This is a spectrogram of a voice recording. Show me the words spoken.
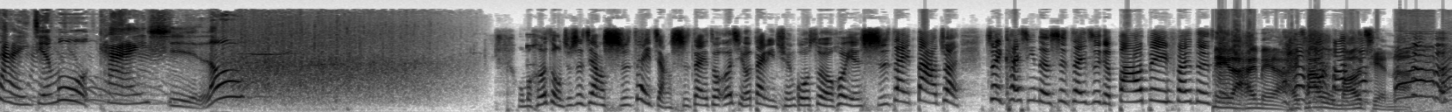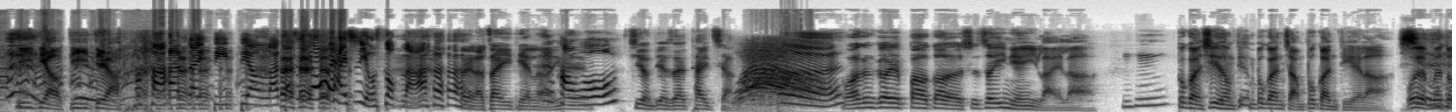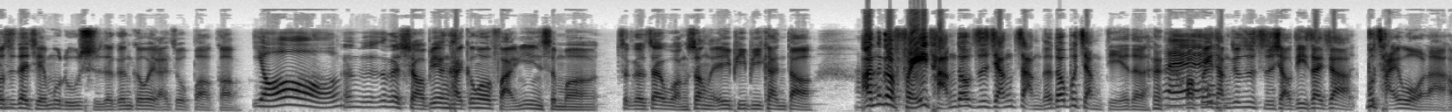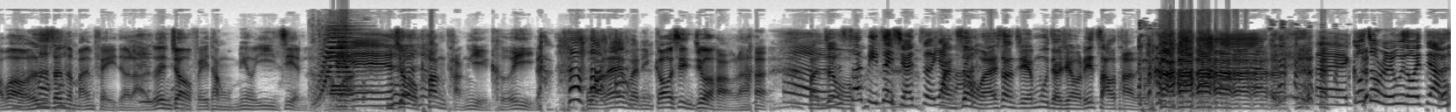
精彩节目开始喽！我们何总就是这样实在讲实在做，而且又带领全国所有会员实在大赚。最开心的是在这个八倍翻的没啦，还没啦，还差五毛钱啦，低调低调。哈哈，再低调啦，但是优惠还是有送啦。对了，再一天了，好哦，系统店实在太强了。嗯我要跟各位报告的是，这一年以来啦，嗯哼，不管系统店不管涨不管跌啦，我有没有都是在节目如实的跟各位来做报告。有那个那个小编还跟我反映什么？这个在网上的 APP 看到啊，那个肥糖都只讲涨的，都不讲跌的。哎 哦，肥糖就是指小弟在下不踩我啦，好不好？是真的蛮肥的啦，所以你叫我肥糖我没有意见啦，好不好？哎你叫我胖糖也可以啦，whatever，你高兴就好啦。反正我酸米最喜欢这样啦，反正我来上节目的时候，你找他了，哎，公众人物都会这样。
